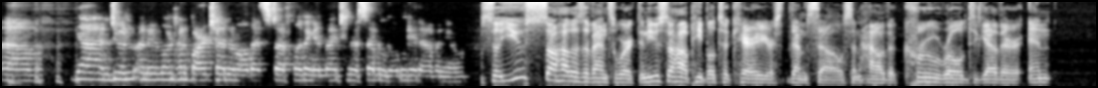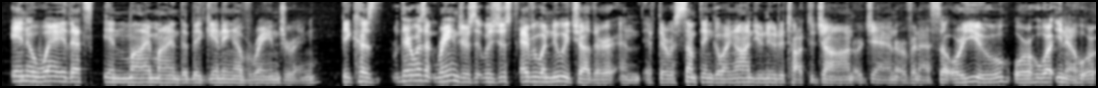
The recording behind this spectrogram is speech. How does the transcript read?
Um, yeah, and doing, and I learned how to bartend and all that stuff living in 1907 Golden Gate Avenue. So you saw how those events worked, and you saw how people took care of your, themselves, and how the crew rolled together, and in a way, that's in my mind the beginning of rangering. Because there wasn't rangers, it was just everyone knew each other, and if there was something going on, you knew to talk to John or Jen or Vanessa or you or who you know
